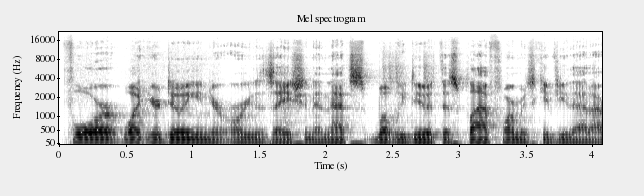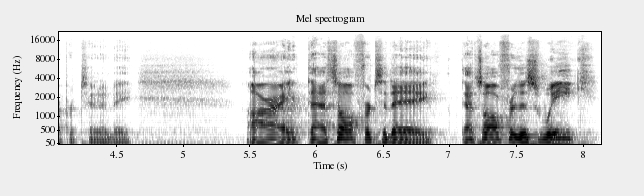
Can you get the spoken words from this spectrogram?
for what you're doing in your organization. And that's what we do at this platform is give you that opportunity. All right, that's all for today. That's all for this week.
